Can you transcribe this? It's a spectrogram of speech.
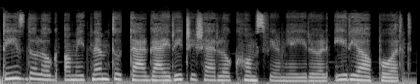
10 dolog, amit nem tudtál Guy Ritchie Sherlock Holmes filmjeiről, írja a port.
